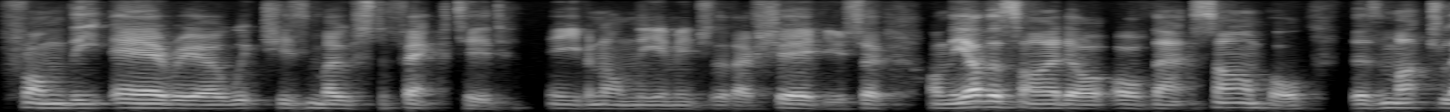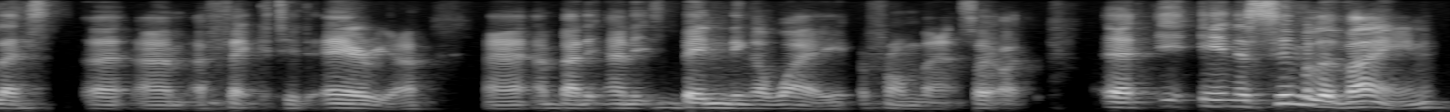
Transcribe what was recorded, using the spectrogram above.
from the area which is most affected, even on the image that I've shared you. So on the other side of, of that sample, there's much less uh, um, affected area, uh, but and it's bending away from that. So uh, in a similar vein,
